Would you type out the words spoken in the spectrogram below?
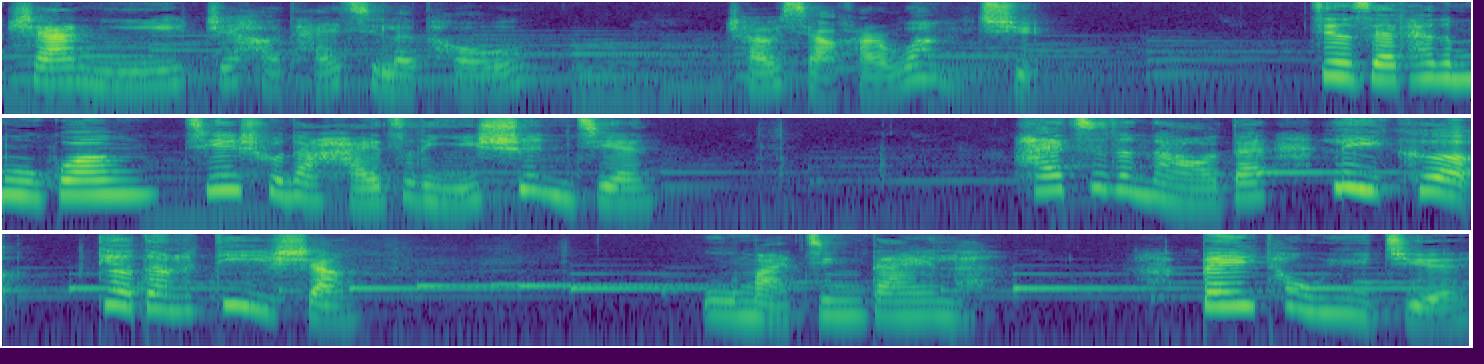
沙尼只好抬起了头，朝小孩望去。就在他的目光接触到孩子的一瞬间，孩子的脑袋立刻掉到了地上。乌玛惊呆了，悲痛欲绝。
